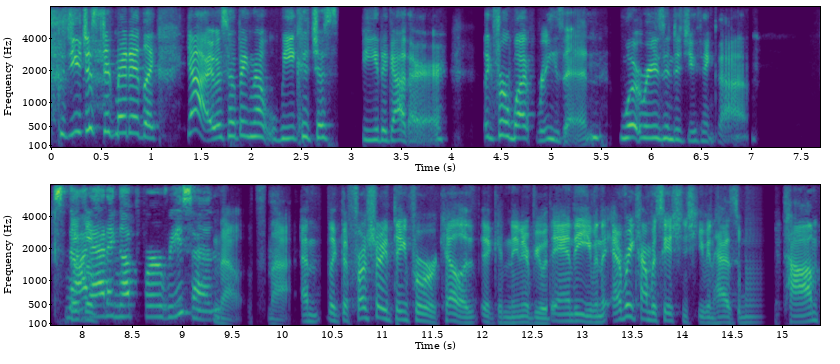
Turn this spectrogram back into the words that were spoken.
Because you just admitted, like, yeah, I was hoping that we could just be together. Like, for what reason? What reason did you think that? It's not the- adding up for a reason. No, it's not. And like the frustrating thing for Raquel is like in the interview with Andy, even every conversation she even has with Tom,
